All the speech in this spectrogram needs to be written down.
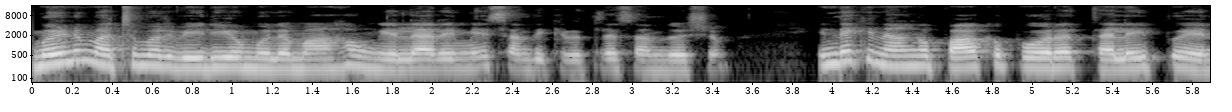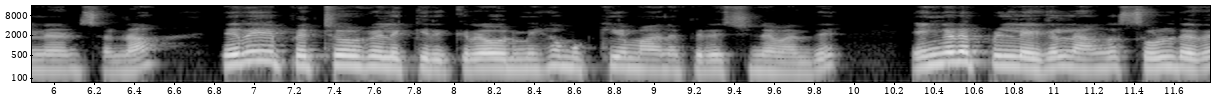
மீண்டும் மற்றொரு வீடியோ மூலமாக உங்க எல்லாரையுமே சந்திக்கிறதுல சந்தோஷம். இன்னைக்கு நாங்க பார்க்க போற தலைப்பு என்னன்னு சொன்னா நிறைய பெற்றோர்களுக்கு இருக்கிற ஒரு மிக முக்கியமான பிரச்சனை வந்து எங்கட பிள்ளைகள் நாங்க சொல்றத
